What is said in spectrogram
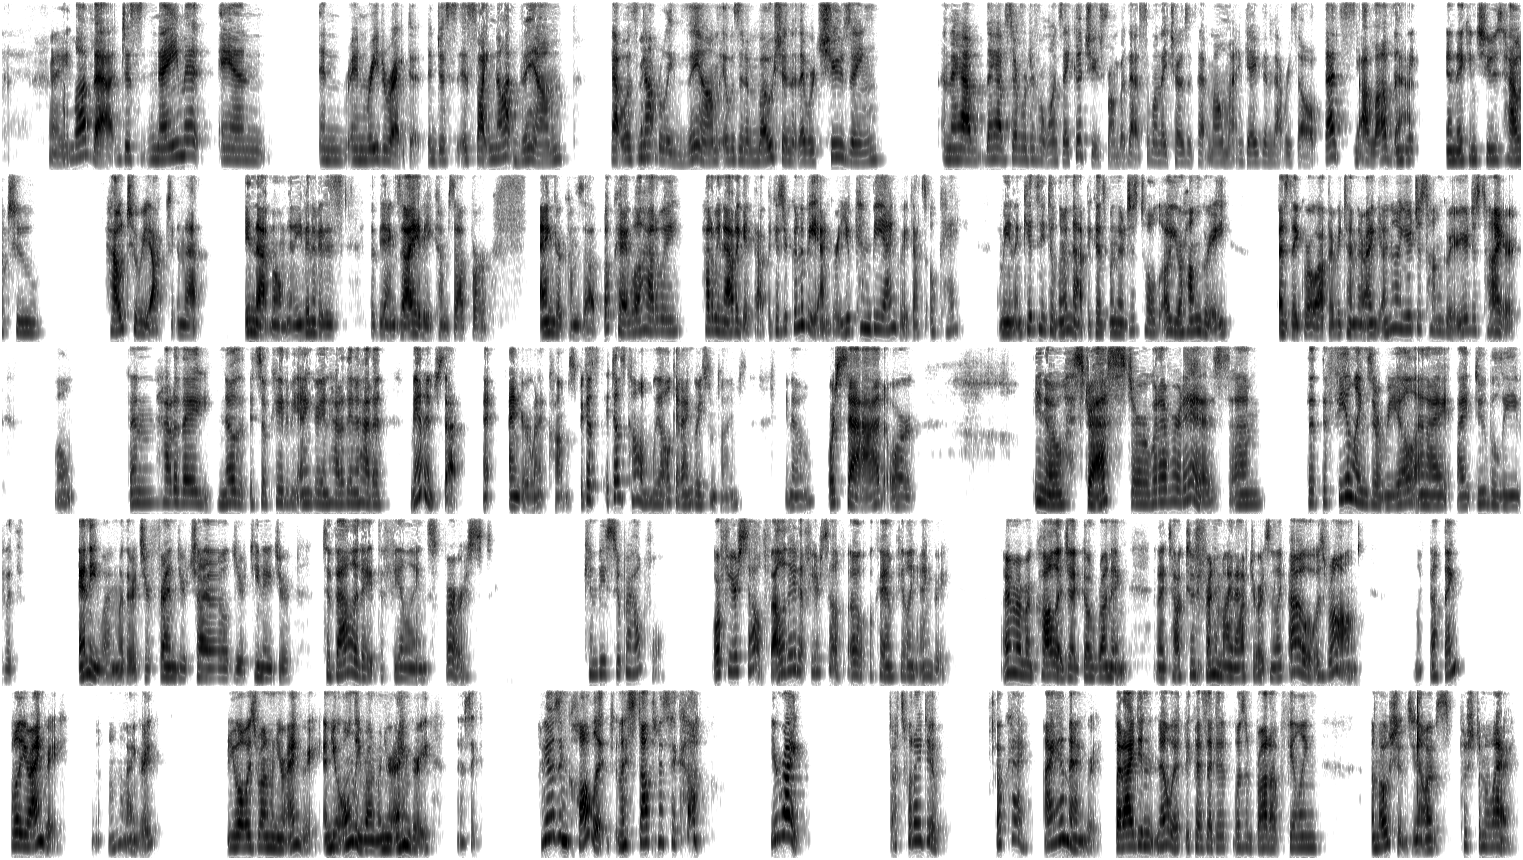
Right. I love that. Just name it and and and redirect it, and just it's like not them. That was right. not really them. It was an emotion that they were choosing, and they have they have several different ones they could choose from, but that's the one they chose at that moment and gave them that result. That's yeah. I love that. And they, and they can choose how to how to react in that in that moment, even if it is that the anxiety comes up or anger comes up okay well how do we how do we navigate that? Because you're going to be angry. You can be angry. That's okay. I mean, and kids need to learn that because when they're just told, oh, you're hungry as they grow up, every time they're angry, I know you're just hungry, you're just tired. Well, then how do they know that it's okay to be angry and how do they know how to manage that anger when it comes? Because it does come. We all get angry sometimes, you know, or sad or, you know, stressed or whatever it is. Um, the, the feelings are real. And I, I do believe with anyone, whether it's your friend, your child, your teenager, to validate the feelings first can be super helpful. Or for yourself, validate it for yourself. Oh, okay, I'm feeling angry. I remember in college, I'd go running and I talked to a friend of mine afterwards and they're like, oh, what was wrong? I'm like, nothing. Well, you're angry. I'm not angry. You always run when you're angry and you only run when you're angry. And I was like, I mean, I was in college and I stopped and I was like, oh, you're right. That's what I do. Okay, I am angry, but I didn't know it because I did, wasn't brought up feeling emotions. You know, I was pushed them away.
